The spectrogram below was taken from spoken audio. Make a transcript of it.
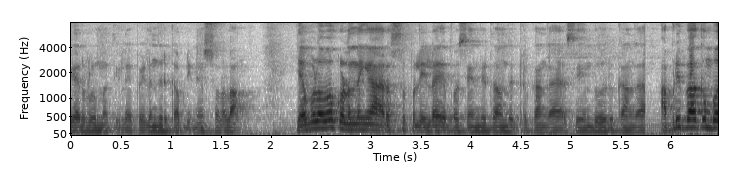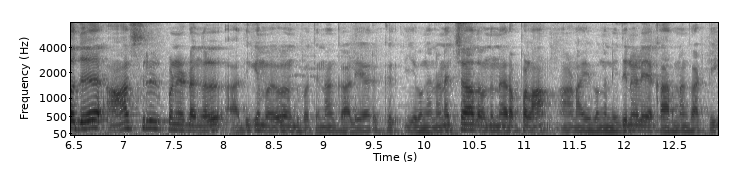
தேர்வுகள் மத்தியில் இப்போ எழுந்திருக்கு அப்படின்னே சொல்லலாம். எவ்வளவோ குழந்தைங்க அரசு பள்ளியில் இப்போ சேர்ந்துட்டு தான் வந்துட்டு இருக்காங்க சேர்ந்தும் இருக்காங்க. அப்படி பார்க்கும்போது ஆசிரியர் பணியிடங்கள் அதிகமாகவே வந்து பார்த்திங்கன்னா காலியாக இருக்குது இவங்க நினச்சா அதை வந்து நிரப்பலாம். ஆனால் இவங்க நிதிநிலையை காரணம் காட்டி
